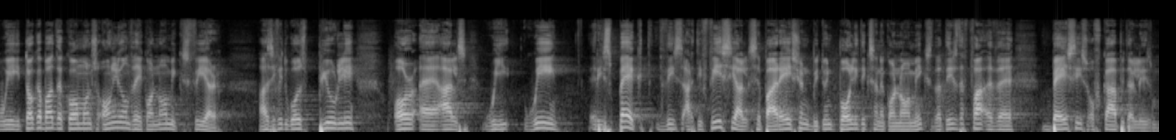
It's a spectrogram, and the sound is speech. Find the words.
we talk about the commons only on the economic sphere, as if it was purely or uh, else. We, we respect this artificial separation between politics and economics that is the, the basis of capitalism.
